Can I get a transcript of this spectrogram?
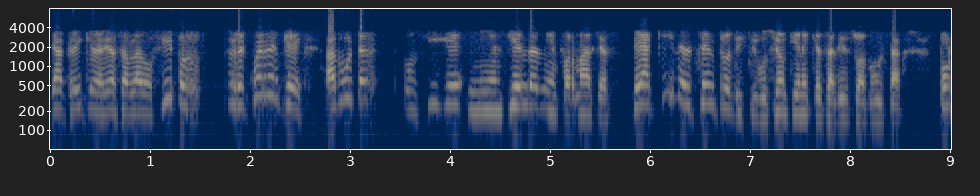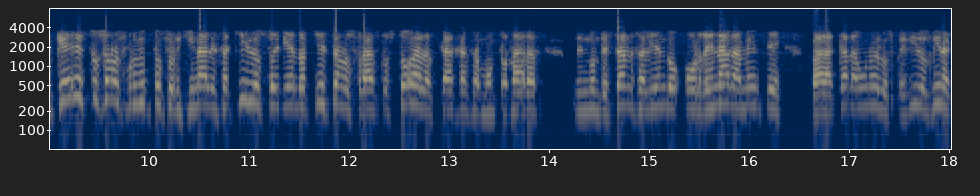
ya creí que me habías hablado. Sí, pero recuerden que adulta consigue ni en tiendas ni en farmacias. De aquí del centro de distribución tiene que salir su adulta, porque estos son los productos originales. Aquí lo estoy viendo, aquí están los frascos, todas las cajas amontonadas en donde están saliendo ordenadamente para cada uno de los pedidos. Mira,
